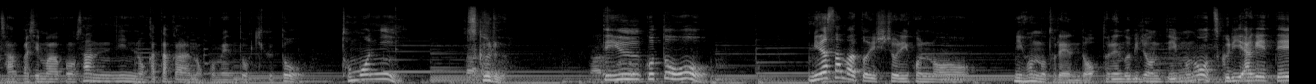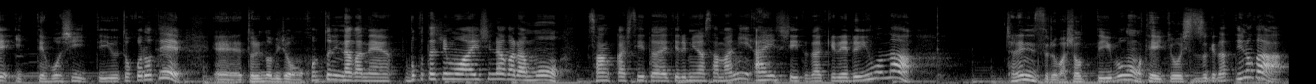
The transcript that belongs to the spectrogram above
参加してもらうこの3人の方からのコメントを聞くと共に作るっていうことを皆様と一緒にこの日本のトレンドトレンドビジョンっていうものを作り上げていってほしいっていうところで、えートレンドビジョンを本当に長年僕たちも愛しながらも参加していただいている皆様に愛していただけれるようなチャレンジする場所っていう部分を提供し続けたっていうのが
